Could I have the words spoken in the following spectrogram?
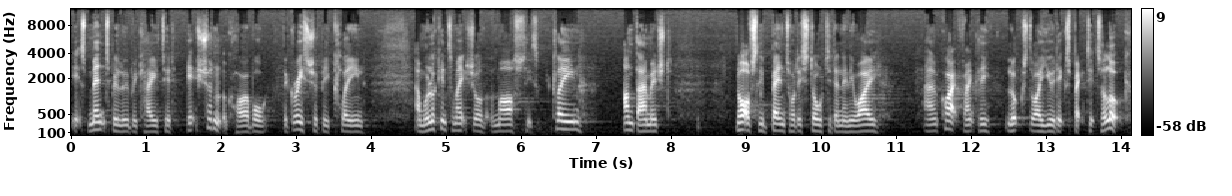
It's meant to be lubricated. It shouldn't look horrible. The grease should be clean. And we're looking to make sure that the mast is clean, undamaged, not obviously bent or distorted in any way, and quite frankly, looks the way you'd expect it to look.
